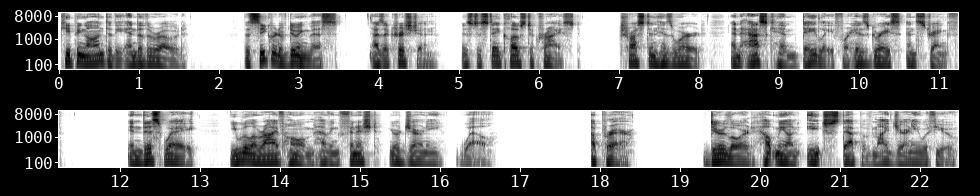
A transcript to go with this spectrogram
Keeping on to the end of the road. The secret of doing this, as a Christian, is to stay close to Christ, trust in His Word, and ask Him daily for His grace and strength. In this way, you will arrive home having finished your journey well. A prayer. Dear Lord, help me on each step of my journey with you.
